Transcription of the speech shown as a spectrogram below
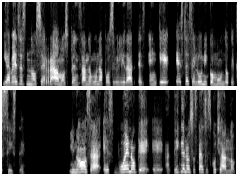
y a veces nos cerramos pensando en una posibilidad, en que este es el único mundo que existe. Y no, o sea, es bueno que eh, a ti que nos estás escuchando,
